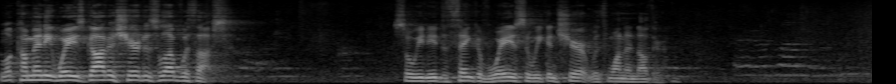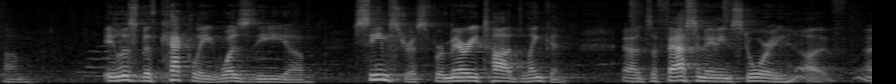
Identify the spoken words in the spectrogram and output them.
Look how many ways God has shared his love with us. So we need to think of ways that we can share it with one another. Um, Elizabeth Keckley was the uh, seamstress for Mary Todd Lincoln. Uh, it's a fascinating story. Uh, uh,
